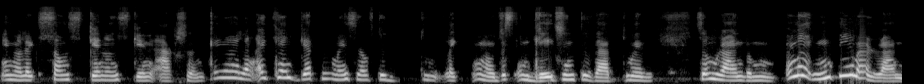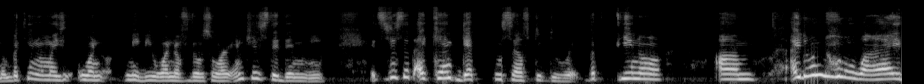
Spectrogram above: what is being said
you know, like some skin-on-skin action. Kaya lang, I can't get myself to, to like, you know, just engage into that with some random, I mean, naman random, but, you know, my one, maybe one of those who are interested in me. It's just that I can't get myself to do it. But, you know, um i don't know why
